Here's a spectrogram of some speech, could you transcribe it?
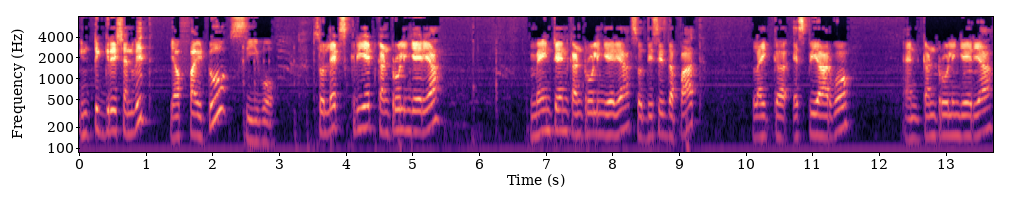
integration with FI to CO. So let's create controlling area maintain controlling area so this is the path like uh, SPRO and controlling area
